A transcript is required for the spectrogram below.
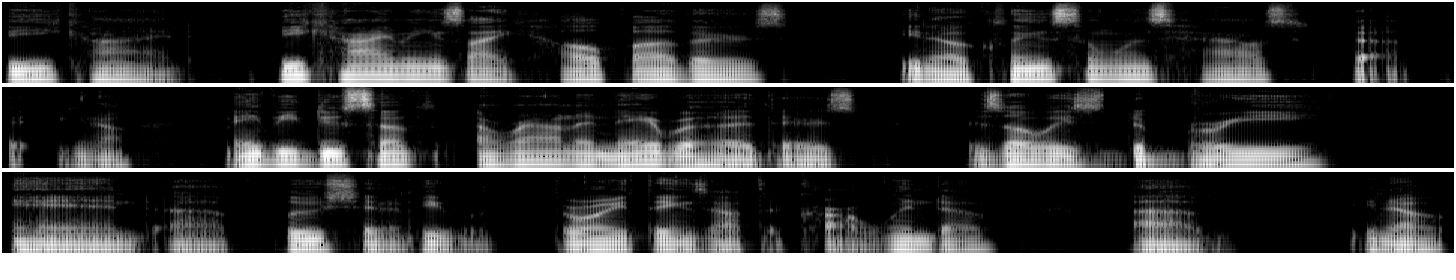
Be kind. Be kind means like help others. You know, clean someone's house. You know, maybe do something around the neighborhood. There's there's always debris and uh, pollution and people throwing things out their car window. Um, you know,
